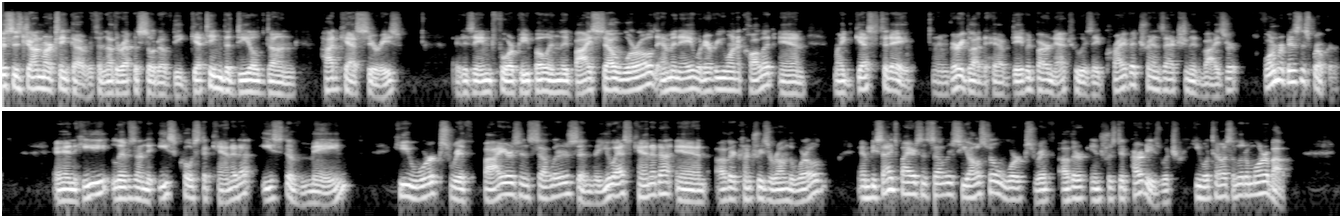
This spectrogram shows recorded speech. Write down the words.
This is John Martinka with another episode of the Getting the Deal Done podcast series. It is aimed for people in the buy sell world, M&A, whatever you want to call it. And my guest today, I'm very glad to have David Barnett, who is a private transaction advisor, former business broker. And he lives on the east coast of Canada, east of Maine. He works with buyers and sellers in the US, Canada, and other countries around the world. And besides buyers and sellers, he also works with other interested parties, which he will tell us a little more about.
